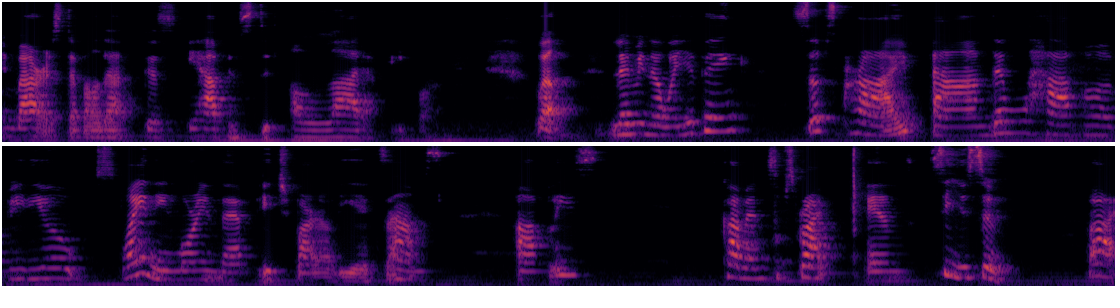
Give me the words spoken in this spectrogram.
embarrassed about that because it happens to a lot of people. Well, let me know what you think. Subscribe and then we'll have a video explaining more in depth each part of the exams. Uh, please comment, subscribe, and see you soon. Bye.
